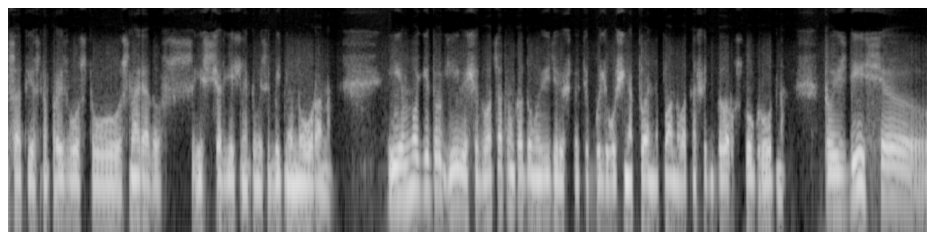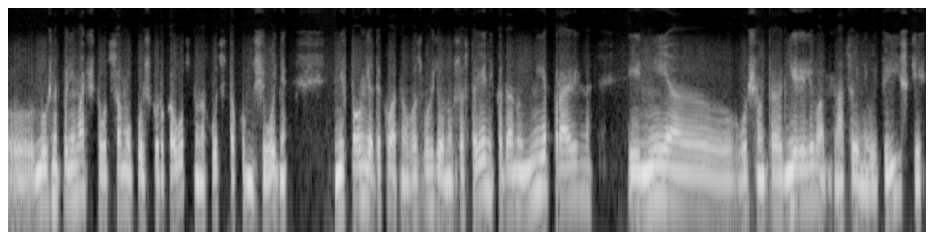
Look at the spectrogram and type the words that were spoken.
соответственно, производству снарядов с сердечниками из объединенного урана. И многие другие вещи. В 2020 году мы видели, что это были очень актуальны планы в отношении белорусского Гродно. То есть здесь э, нужно понимать, что вот само польское руководство находится в таком на сегодня не вполне адекватном, возбужденном состоянии, когда оно неправильно и не, э, в общем-то, нерелевантно оценивает риски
